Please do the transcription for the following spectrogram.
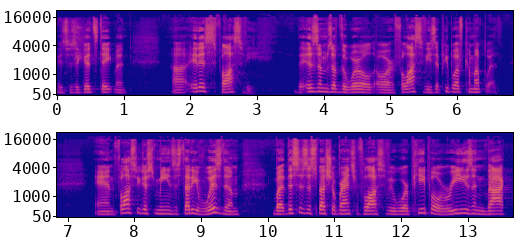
which is a good statement. Uh, it is philosophy. The isms of the world are philosophies that people have come up with. And philosophy just means the study of wisdom, but this is a special branch of philosophy where people reason back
